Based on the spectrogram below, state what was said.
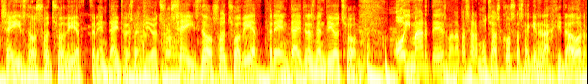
628 10 33 28. 628 10 33 28. Hoy martes van a pasar muchas cosas aquí en el agitador.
